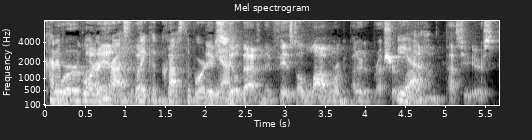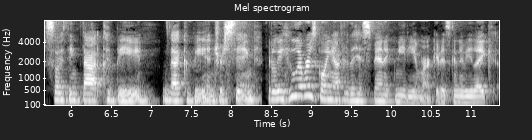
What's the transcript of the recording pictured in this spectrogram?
Kind of more border Latin, across- but- like across the border, They've yeah. scaled back and they've faced a lot more competitive pressure Yeah. In the past few years. So I think that could be that could be interesting. It'll be whoever's going after the Hispanic media market is going to be like,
